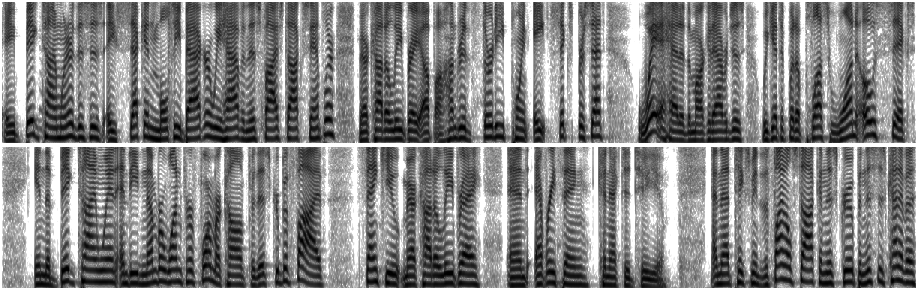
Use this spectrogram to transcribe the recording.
a big time winner. This is a second multi bagger we have in this five stock sampler. Mercado Libre up 130.86%, way ahead of the market averages. We get to put a plus 106 in the big time win and the number one performer column for this group of five. Thank you, Mercado Libre, and everything connected to you. And that takes me to the final stock in this group. And this has kind of a,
